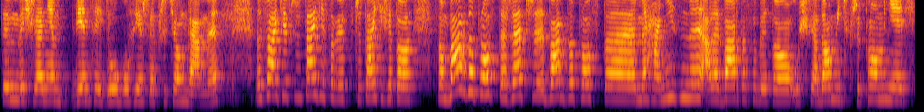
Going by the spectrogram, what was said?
tym myśleniem więcej długów jeszcze przyciągamy. No słuchajcie, przeczytajcie sobie, wczytajcie się, to są bardzo proste rzeczy, bardzo proste mechanizmy, ale warto sobie to uświadomić, przypomnieć.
